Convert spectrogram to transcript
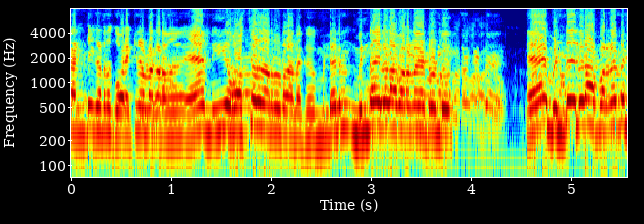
കണ്ടി കിടന്ന് കുറയ്ക്കണവിടെ കിടന്ന്? ഏ നീ ഹോസ്റ്റൽ നടന്നോടാ എനക്ക് മിണ്ടായില്ലടാ പറഞ്ഞിട്ടുണ്ട്. ഏ മിണ്ടായില്ലടാ പറഞ്ഞിട്ട്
